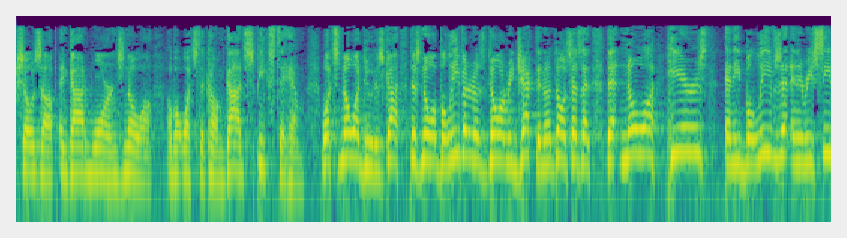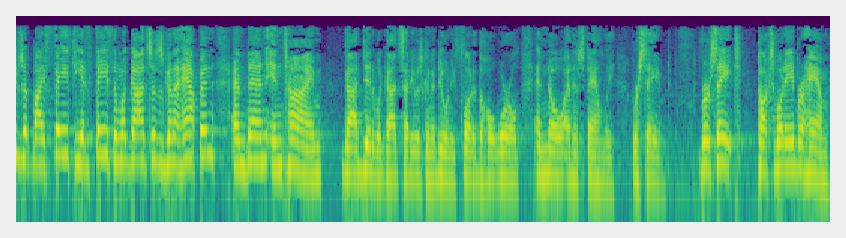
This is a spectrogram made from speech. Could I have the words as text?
shows up and God warns Noah about what's to come. God speaks to him. What's Noah do? Does God, does Noah believe it or does Noah reject it? No, it says that, that Noah hears and he believes it and he receives it by faith. He had faith in what God says is going to happen. And then in time, God did what God said he was going to do and he flooded the whole world and Noah and his family were saved. Verse 8 talks about Abraham.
